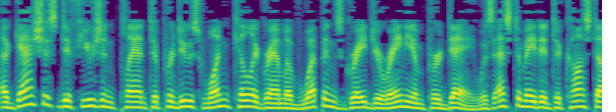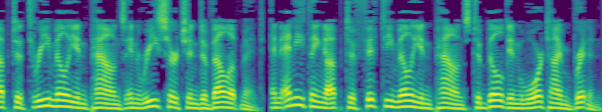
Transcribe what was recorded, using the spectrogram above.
A gaseous diffusion plant to produce 1 kg of weapons-grade uranium per day was estimated to cost up to £3 million in research and development, and anything up to £50 million to build in wartime Britain.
